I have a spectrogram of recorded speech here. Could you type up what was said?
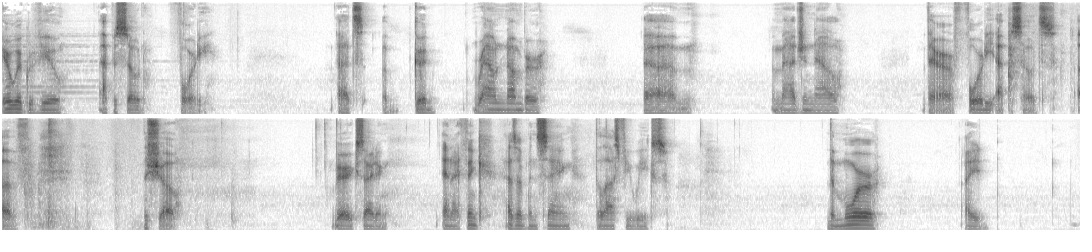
Earwig Review, episode 40. That's a good round number. Um, imagine now there are 40 episodes of the show. Very exciting. And I think, as I've been saying the last few weeks, the more I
